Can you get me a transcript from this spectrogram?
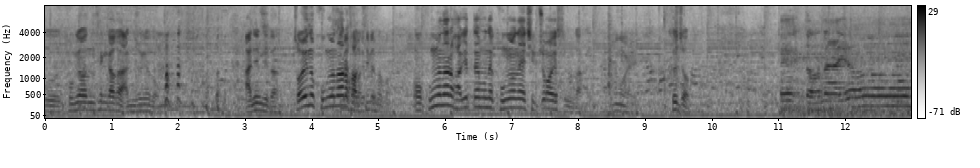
그 공연 생각은 안중에도 없고 아닙니다. 저희는 공연하러 가기 때문에 봐. 어, 공연하러 가기 때문에 공연에 집중하겠습니다. 그죠? 떠나요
